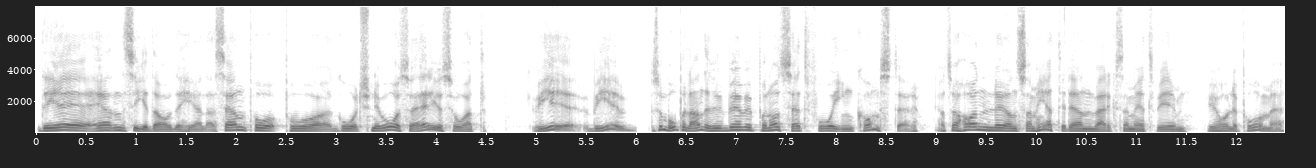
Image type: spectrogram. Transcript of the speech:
Det är en sida av det hela. Sen på, på gårdsnivå så är det ju så att vi, vi som bor på landet, vi behöver på något sätt få inkomster. Alltså ha en lönsamhet i den verksamhet vi, vi håller på med.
